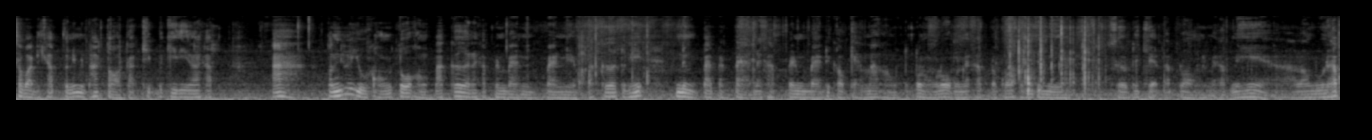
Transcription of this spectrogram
สวัสดีครับ ตอนนี้เป็นภาคต่อจากคลิปเมื่อกี้นี้นะครับ อ่า ตอนนี้เราอยู่ของตัวของปาร์เกอร์นะครับ เป็นแบรนด์แบรนด์เนมปาร์เกอร์ตัวนี้ 1888 นะครับ เป็นแบรนด์ที่เก่าแก่มากของต้นของโลกนะครับ แล้วก็ตัวนี้จะมีเซอร์ติเคตรับรองเห็นไหมครับ นี่ลองดูนะครับ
